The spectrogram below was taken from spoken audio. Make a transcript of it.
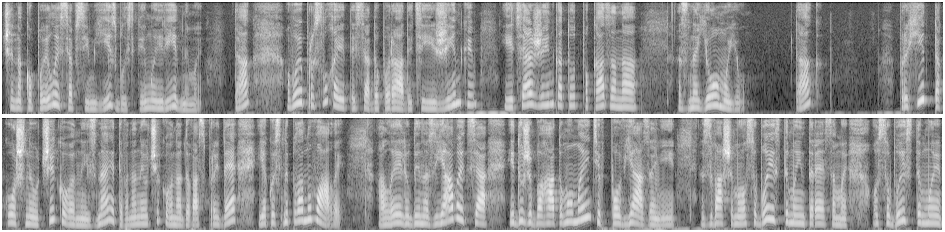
чи накопилися в сім'ї з близькими і рідними. Так? Ви прислухаєтеся до поради цієї жінки, і ця жінка тут показана знайомою. Так? Прихід також неочікуваний, знаєте, вона неочікувано до вас прийде, якось не планували. Але людина з'явиться і дуже багато моментів пов'язані з вашими особистими інтересами, особистими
